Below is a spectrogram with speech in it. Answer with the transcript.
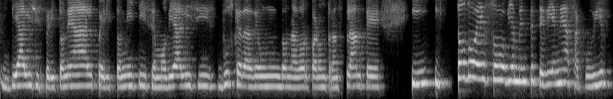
diálisis peritoneal, peritonitis, hemodiálisis, búsqueda de un donador para un trasplante y, y, todo eso obviamente te viene a sacudir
